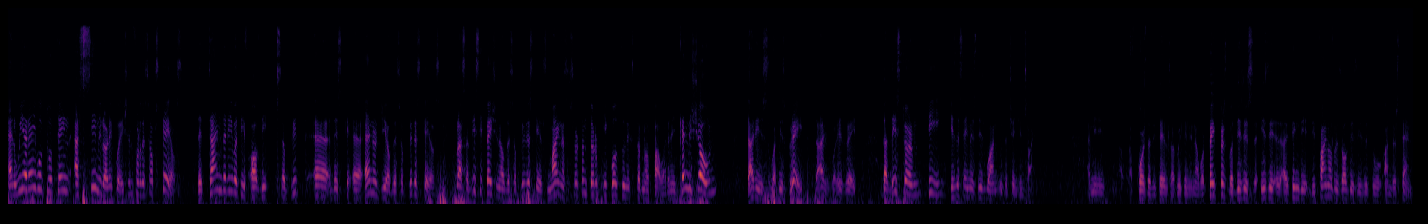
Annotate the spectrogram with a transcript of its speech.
And we are able to obtain a similar equation for the subscales. The time derivative of the subgrid, uh, the uh, energy of the subgrid scales plus a dissipation of the subgrid scales minus a certain term equal to the external power. And it can be shown, that is what is great, that is what is great, that this term T is the same as this one with a change in sign. I mean, of course, the details are written in our papers, but this is easy. I think the, the final result is easy to understand.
